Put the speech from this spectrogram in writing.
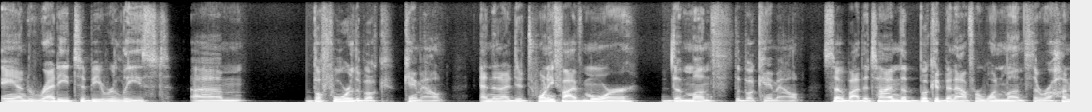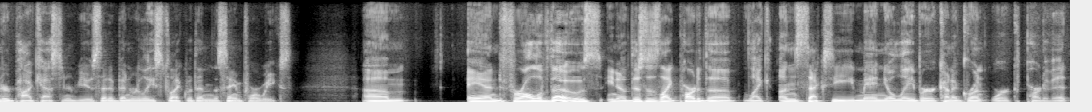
and ready to be released um, before the book came out. And then I did 25 more the month the book came out. So by the time the book had been out for one month, there were 100 podcast interviews that had been released like within the same four weeks. Um, and for all of those, you know, this is like part of the like unsexy manual labor kind of grunt work part of it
